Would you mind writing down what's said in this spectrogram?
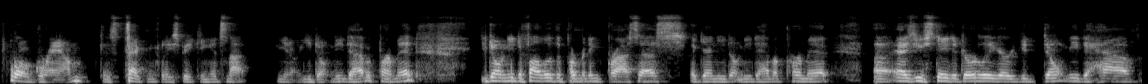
program, because technically speaking, it's not, you know, you don't need to have a permit. You don't need to follow the permitting process. Again, you don't need to have a permit. Uh, as you stated earlier, you don't need to have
